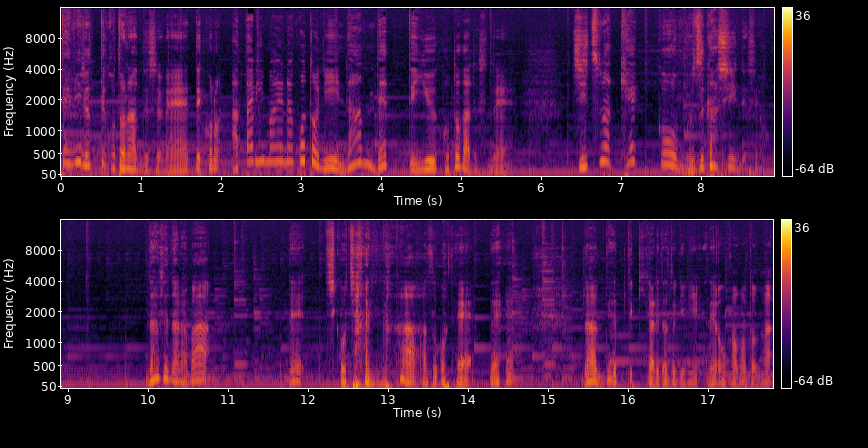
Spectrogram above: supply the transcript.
てみるってことなんですよね。で、この当たり前なことになんでっていうことがですね、実は結構難しいんですよ。なぜならば、ね、チコちゃんがあそこで、ね、なんでって聞かれたときに、ね、岡本が、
